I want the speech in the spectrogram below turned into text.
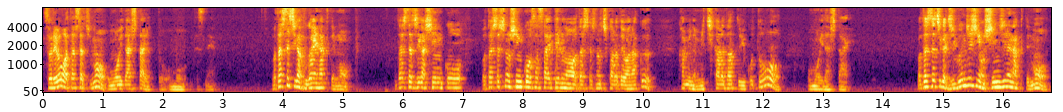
それを私たちも思い出したいと思うんですね。私たちが不甲斐なくても私たちが信仰私たちの信仰を支えているのは私たちの力ではなく神の道からだということを思い出したい。私たちが自分自身を信じれなくても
